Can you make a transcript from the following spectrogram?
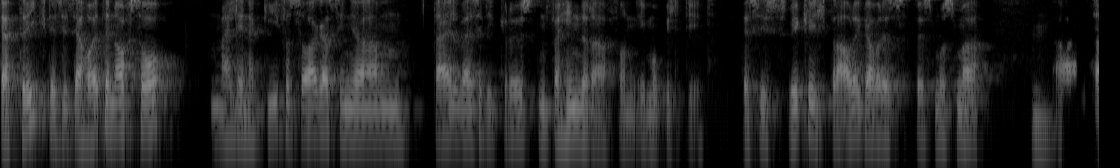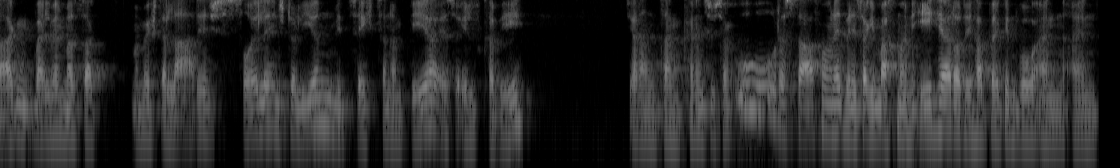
der Trick. Das ist ja heute noch so, weil die Energieversorger sind ja um, teilweise die größten Verhinderer von E-Mobilität. Das ist wirklich traurig, aber das, das muss man mhm. äh, sagen, weil wenn man sagt, man möchte eine Ladesäule installieren mit 16 Ampere, also 11 kW, ja, dann, dann können Sie sagen, oh, das darf man nicht. Wenn ich sage, ich mache mal einen E-Herd oder ich habe irgendwo ein, ein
